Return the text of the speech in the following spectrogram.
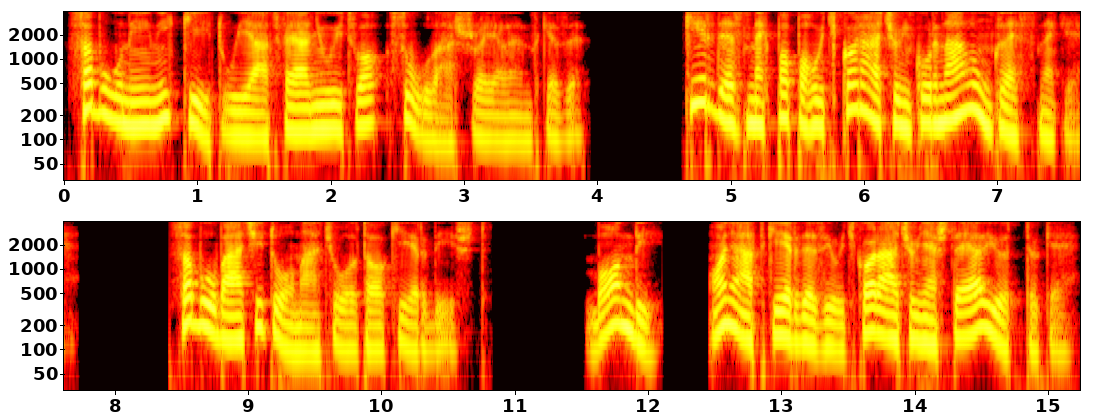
Szabó néni két ujját felnyújtva szólásra jelentkezett. Kérdezd meg, papa, hogy karácsonykor nálunk lesznek-e? Szabó bácsi tolmácsolta a kérdést. Bandi, anyát kérdezi, hogy karácsony este eljöttök-e?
